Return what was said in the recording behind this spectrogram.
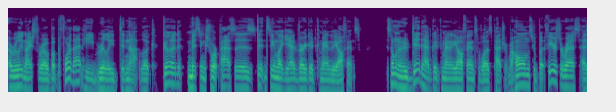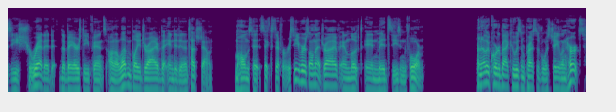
a really nice throw, but before that, he really did not look good. Missing short passes, didn't seem like he had very good command of the offense. Someone who did have good command of the offense was Patrick Mahomes, who put fears to rest as he shredded the Bears defense on an 11 play drive that ended in a touchdown. Mahomes hit six different receivers on that drive and looked in mid-season form. Another quarterback who was impressive was Jalen Hurts,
